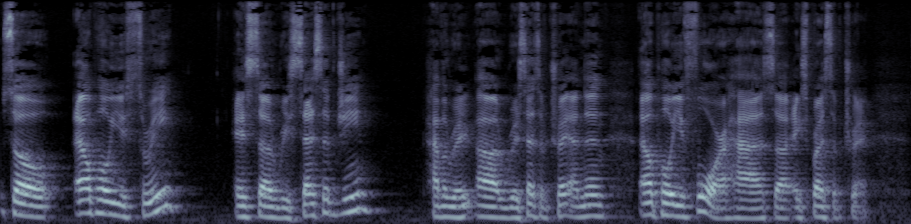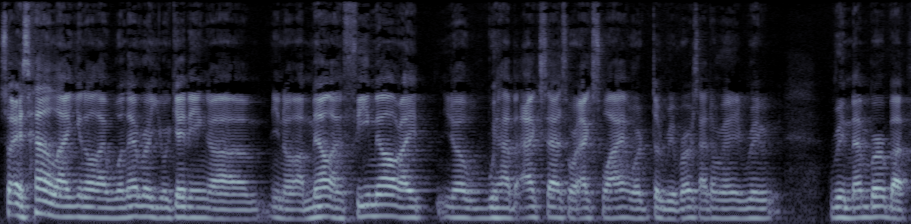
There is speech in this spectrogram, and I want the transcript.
So ApoE3 is a recessive gene, have a re- uh, recessive trait, and then ApoE4 has uh, expressive trait. So it's kind of like you know like whenever you're getting uh, you know a male and female right you know we have XS or XY or the reverse I don't really, really remember, but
